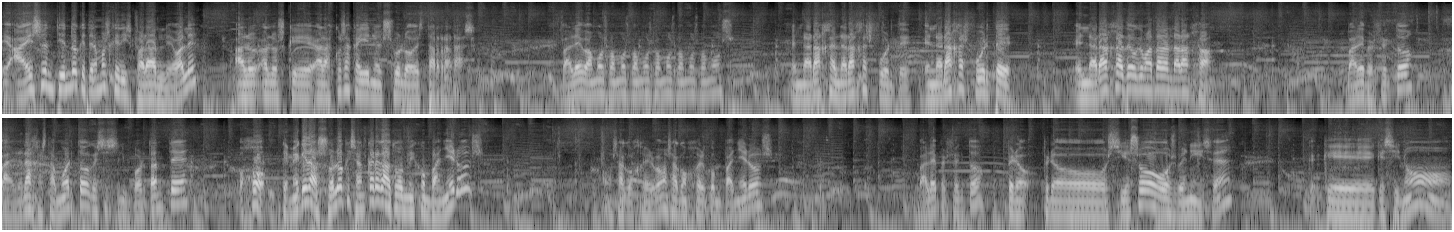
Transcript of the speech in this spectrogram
eh, a eso entiendo que tenemos que dispararle, ¿vale? A los que... A las cosas que hay en el suelo, estas raras. Vale, vamos, vamos, vamos, vamos, vamos, vamos. El naranja, el naranja es fuerte. El naranja es fuerte. El naranja, tengo que matar al naranja. Vale, perfecto. Vale, el naranja está muerto, que ese es el importante. Ojo, que me he quedado solo, que se han cargado todos mis compañeros. Vamos a coger, vamos a coger compañeros. Vale, perfecto. Pero, pero si eso os venís, ¿eh? Que, que, si no...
